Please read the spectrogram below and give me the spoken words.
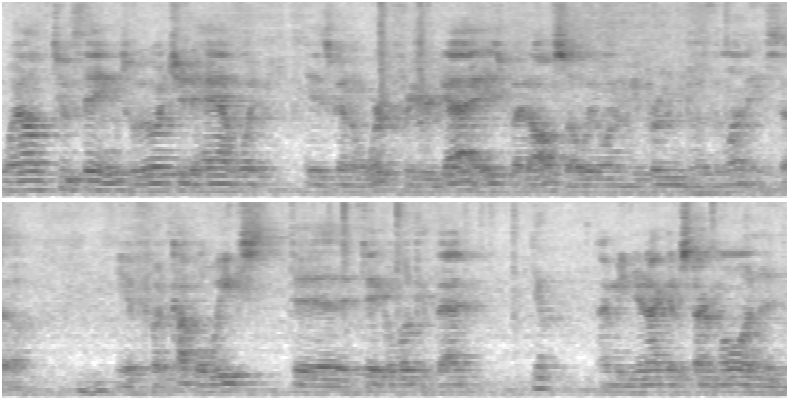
Well, two things, we want you to have what is gonna work for your guys, but also we wanna be prudent with the money, so. If a couple weeks to take a look at that. Yep. I mean, you're not gonna start mowing and,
